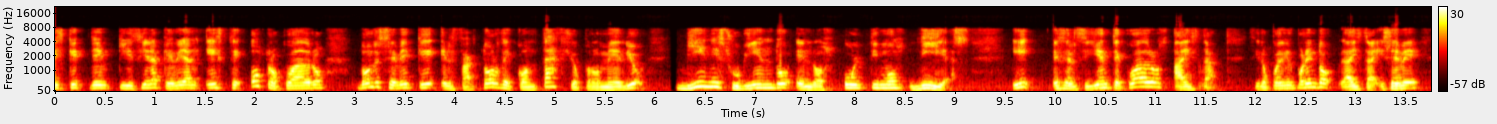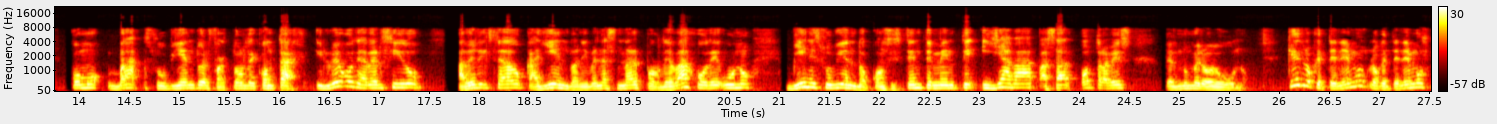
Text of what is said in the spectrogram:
es que quisiera que vean este otro cuadro donde se ve que el factor de contagio promedio viene subiendo en los últimos días. Y es el siguiente cuadro, ahí está. Si lo pueden ir poniendo, ahí está. Y se ve cómo va subiendo el factor de contagio. Y luego de haber sido haber estado cayendo a nivel nacional por debajo de uno, viene subiendo consistentemente y ya va a pasar otra vez del número de uno. ¿Qué es lo que tenemos? Lo que tenemos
